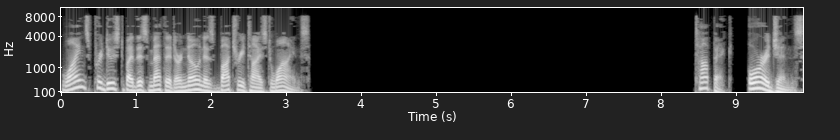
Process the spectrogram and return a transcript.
Wines produced by this method are known as botrytized wines. Origins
